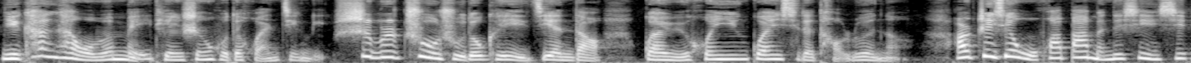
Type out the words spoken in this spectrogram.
你看看我们每天生活的环境里，是不是处处都可以见到关于婚姻关系的讨论呢？而这些五花八门的信息，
